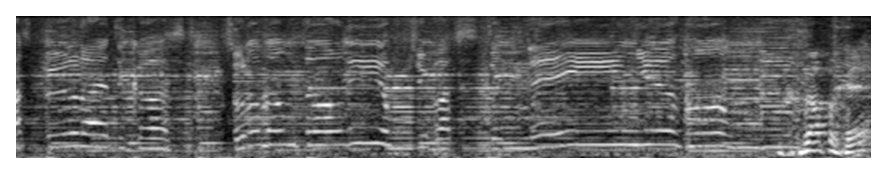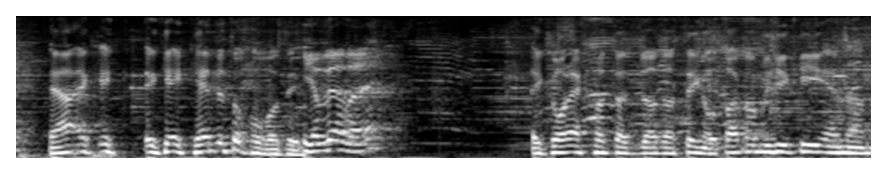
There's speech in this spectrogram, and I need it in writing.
Wasspul uit de kast, zonnebandolie op je wasten. Neem je handen. Grappig, hè? Ja, ik, ik, ik, ik ken er toch wel wat in. Jawel, hè? Ik hoor echt wat dat, dat, dat tingle muziekje en dan...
